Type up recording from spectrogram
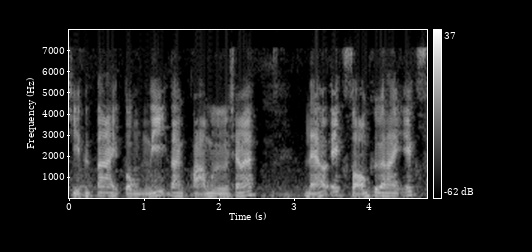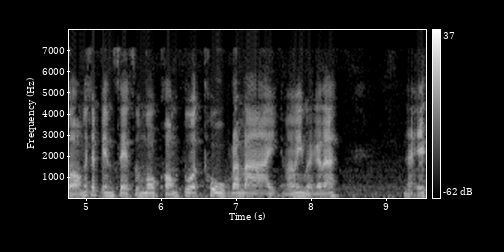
ขีดเส้นใต้ตรงนี้ด้านขวามือใช่ไหมแล้ว x 2คืออะไร x 2ก็จะเป็นเศษส่วนโมลของตัวถูกละลายมันไม่เหมือนกันนะนะ x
